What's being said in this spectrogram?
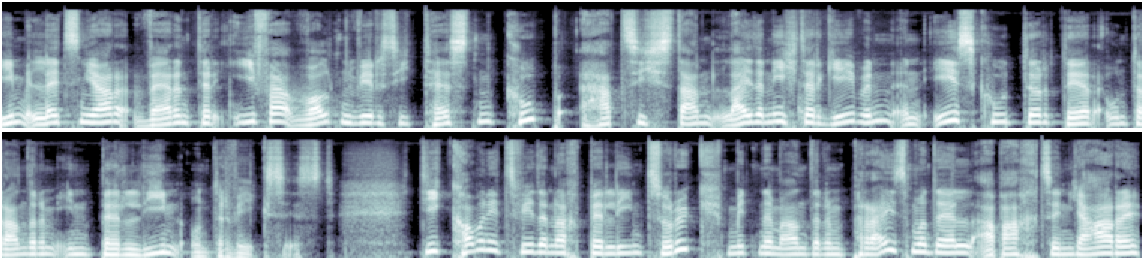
Im letzten Jahr während der IFA wollten wir sie testen. Coop hat sich dann leider nicht ergeben. Ein E-Scooter, der unter anderem in Berlin unterwegs ist. Die kommen jetzt wieder nach Berlin zurück mit einem anderen Preismodell ab 18 Jahre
